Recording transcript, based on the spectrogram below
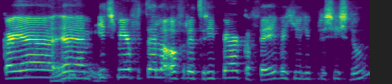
Kan je iets meer vertellen over het Repair Café, wat jullie precies doen?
